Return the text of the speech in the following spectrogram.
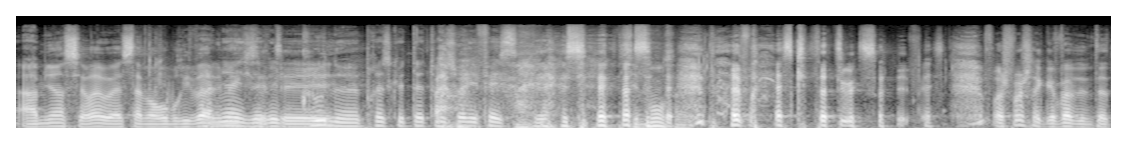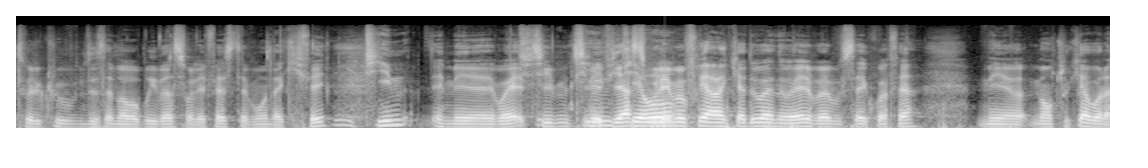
À Amiens, c'est vrai, ouais, Samaro Brival. Amiens, ils avaient le clown euh, presque tatoué sur les fesses. c'est bon, ça. presque tatoué sur les fesses. Franchement, je serais capable de me tatouer le clown de Samaro Brival sur les fesses, tellement on a kiffé. Tim. Et mais, ouais, Tim, Tim, et Pierre, si vous voulez m'offrir un cadeau à Noël, vous savez quoi faire. Mais, euh, mais en tout cas, voilà,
